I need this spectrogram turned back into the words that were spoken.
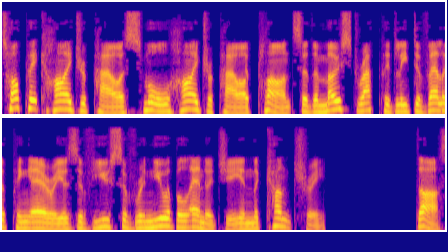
Topic hydropower Small hydropower plants are the most rapidly developing areas of use of renewable energy in the country. Thus,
